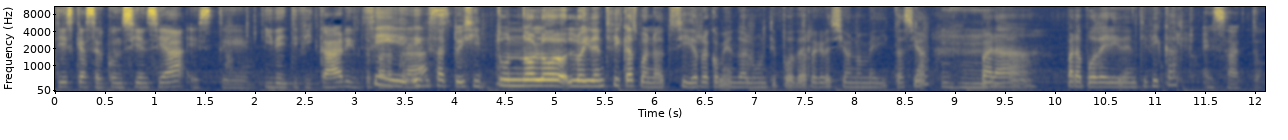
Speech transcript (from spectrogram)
Tienes que hacer conciencia, este, identificar, irte sí, para atrás. exacto. Y si tú no lo, lo, identificas, bueno, sí recomiendo algún tipo de regresión o meditación para, para poder identificarlo. Exacto.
